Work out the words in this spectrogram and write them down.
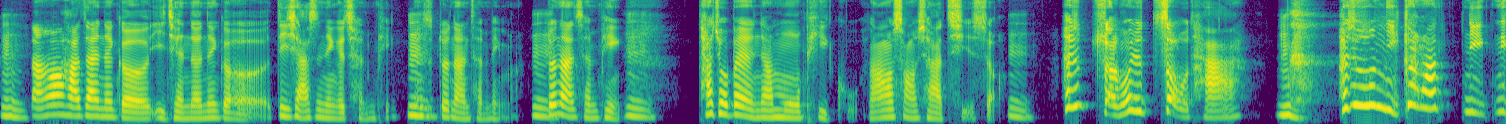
嗯，然后他在那个以前的那个地下室那个成品，那、嗯、是敦南成品嘛？嗯，敦南成品。嗯，他就被人家摸屁股，然后上下其手。嗯，他就转过去揍他。嗯，他就说：“你干嘛？你你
